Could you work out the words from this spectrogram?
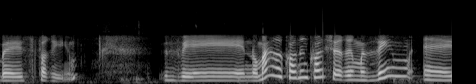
בספרים. ונאמר קודם כל שרמזים אה,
